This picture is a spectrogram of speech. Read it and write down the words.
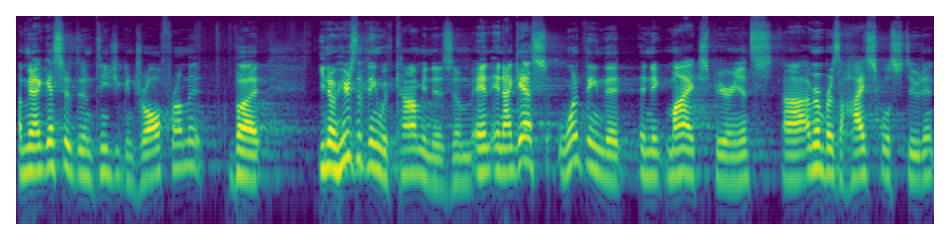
I mean, I guess there's some things you can draw from it, but you know, here's the thing with communism, and, and I guess one thing that, in my experience, uh, I remember as a high school student,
